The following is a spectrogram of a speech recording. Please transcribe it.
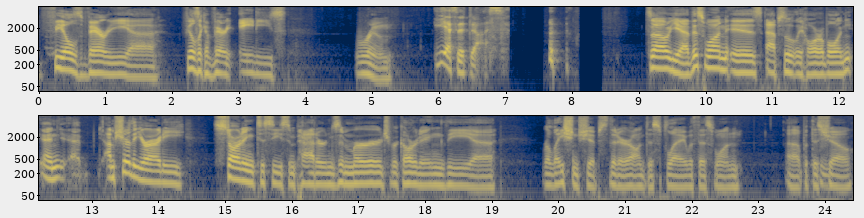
Feels very uh feels like a very 80s room. Yes, it does. so yeah, this one is absolutely horrible, and and uh, I'm sure that you're already starting to see some patterns emerge regarding the uh, relationships that are on display with this one, uh, with this hmm. show,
